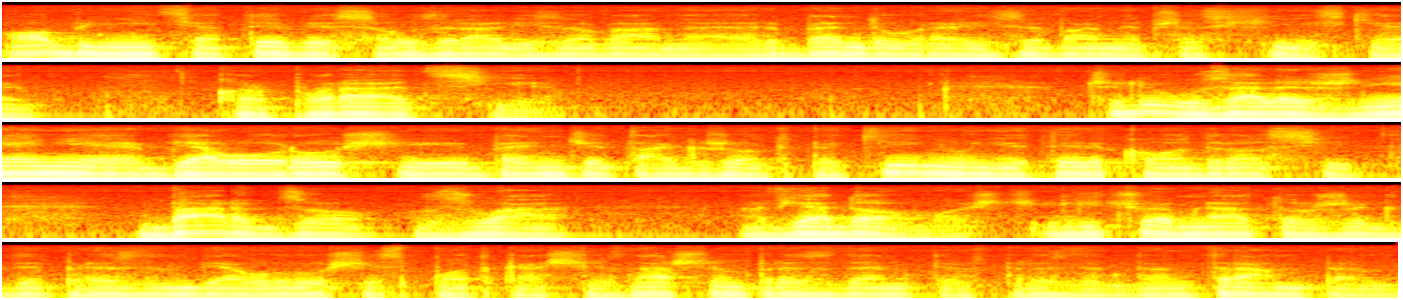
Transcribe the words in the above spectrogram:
Obie inicjatywy są zrealizowane, będą realizowane przez chińskie korporacje. Czyli uzależnienie Białorusi będzie także od Pekinu, nie tylko od Rosji. Bardzo zła wiadomość. I liczyłem na to, że gdy prezydent Białorusi spotka się z naszym prezydentem, z prezydentem Trumpem,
